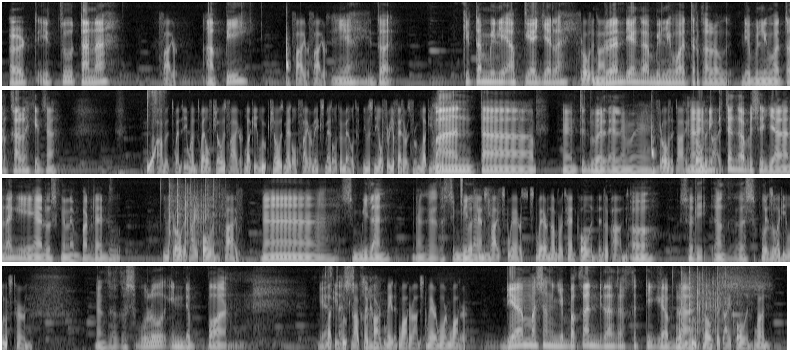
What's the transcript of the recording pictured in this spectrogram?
Earth. itu tanah api? Ya itu kita milih api aja lah. Kemudian dia nggak milih water. Kalau dia milih water kalah kita. Mantap. Nah itu dual elemen. Nah ini kita nggak bisa jalan lagi. Ya harus ngelempar dadu nah sembilan. langkah ke sembilan. oh sorry. Langkah ke 10 langkah ke 10 in the pond. Di atas dia masang jebakan di langkah ketiga 13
